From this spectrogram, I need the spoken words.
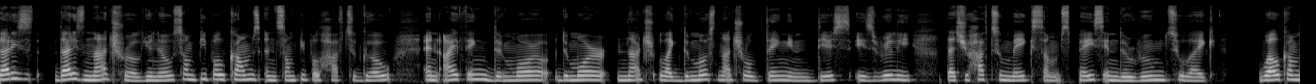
that is that is natural you know? Some people comes and some people have to go and i think the more the more natural like the most natural thing in this is really that you have to make some space in the room to like welcome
